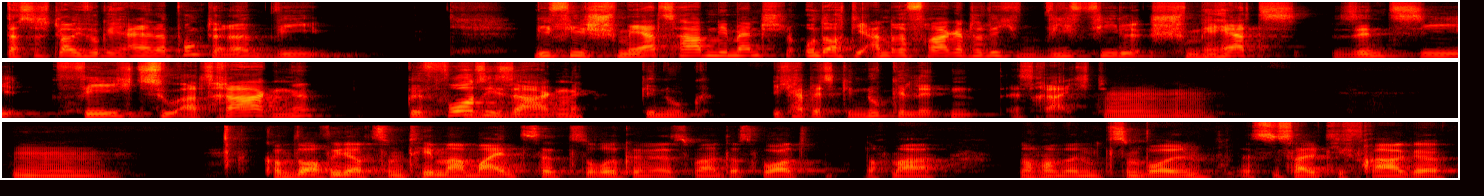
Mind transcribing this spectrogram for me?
das ist, glaube ich, wirklich einer der Punkte. Ne? Wie, wie viel Schmerz haben die Menschen? Und auch die andere Frage natürlich, wie viel Schmerz sind sie fähig zu ertragen, bevor mhm. sie sagen, genug. ich habe jetzt genug gelitten, es reicht. Hm. Hm. Kommen wir auch wieder zum Thema Mindset zurück, wenn wir jetzt mal das Wort nochmal noch mal benutzen wollen. Es ist halt die Frage,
